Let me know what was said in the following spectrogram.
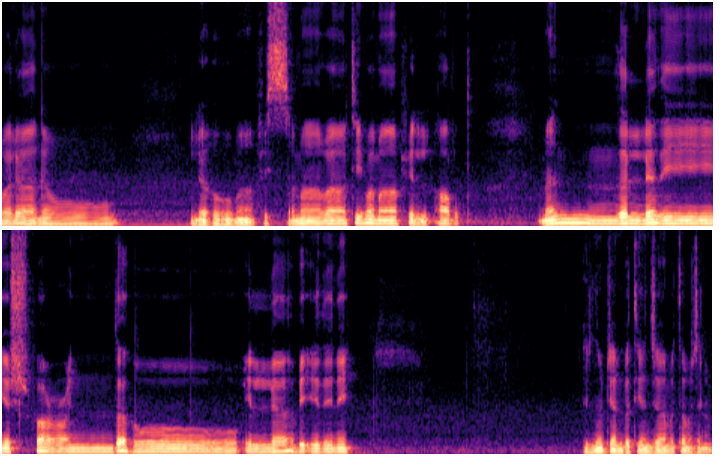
ولا نوم. له ما في السماوات وما في الأرض. من ذا الذي يشفع عنده إلا بإذنه ഇരുന്നൂറ്റി അൻപത്തി അഞ്ചാമത്തെ വചനം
